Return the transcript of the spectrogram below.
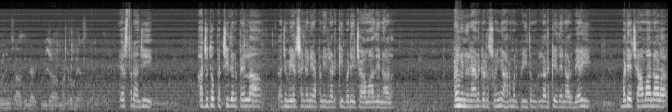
19 ਸਾਲ ਦੀ ਲੜਕੀ ਦਾ ਮਰਡਰ ਹੋਇਆ ਸੀ? ਇਸ ਤਰ੍ਹਾਂ ਜੀ ਅੱਜ ਤੋਂ 25 ਦਿਨ ਪਹਿਲਾਂ ਅਜਮੇਰ ਸਿੰਘ ਨੇ ਆਪਣੀ ਲੜਕੀ ਬੜੇ ਚਾਵਾਂ ਦੇ ਨਾਲ ਪਿੰਡ ਨਰੈਣਗੜ੍ਹ ਸੋਈਆਂ ਹਰਮਨਪ੍ਰੀਤ ਲੜਕੇ ਦੇ ਨਾਲ ਵਿਆਹੀ। ਬੜੇ ਚਾਵਾਂ ਨਾਲ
